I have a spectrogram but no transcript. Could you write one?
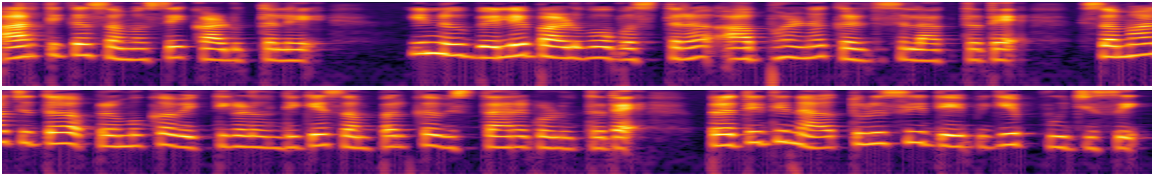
ಆರ್ಥಿಕ ಸಮಸ್ಯೆ ಕಾಡುತ್ತಲೇ ಇನ್ನು ಬೆಲೆ ಬಾಳುವ ವಸ್ತ್ರ ಆಭರಣ ಖರೀದಿಸಲಾಗುತ್ತದೆ ಸಮಾಜದ ಪ್ರಮುಖ ವ್ಯಕ್ತಿಗಳೊಂದಿಗೆ ಸಂಪರ್ಕ ವಿಸ್ತಾರಗೊಳ್ಳುತ್ತದೆ. ಪ್ರತಿದಿನ ತುಳಸಿ ದೇವಿಗೆ ಪೂಜಿಸಿ,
